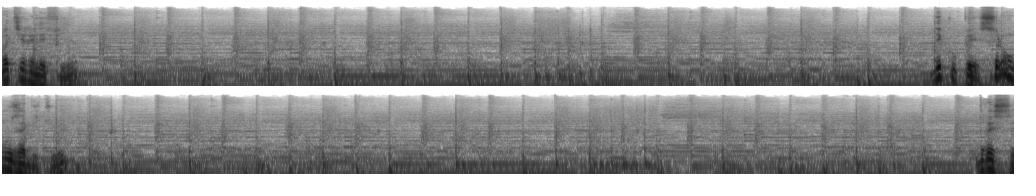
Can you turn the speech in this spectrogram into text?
Retirez les fils Découpez selon vos habitudes. Dressez.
